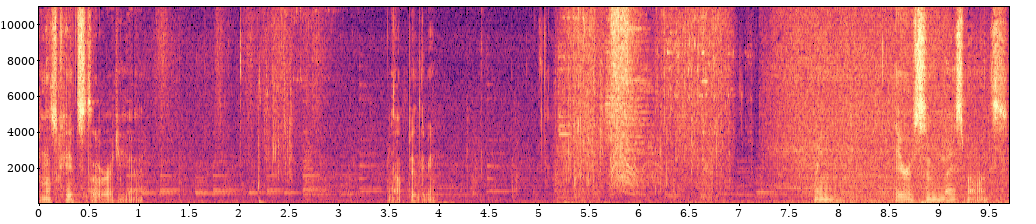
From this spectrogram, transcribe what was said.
Unless Kate's still right here. No, they're leaving. I mean, there are some nice moments.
